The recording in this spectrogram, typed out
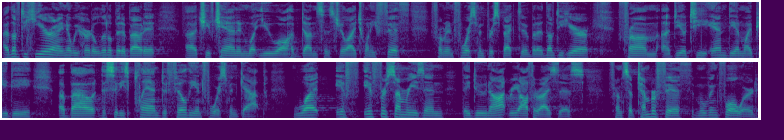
I'd love to hear, and I know we heard a little bit about it, uh, Chief Chan, and what you all have done since July 25th from an enforcement perspective, but I'd love to hear from uh, DOT and the NYPD about the city's plan to fill the enforcement gap. What if, if for some reason they do not reauthorize this from September 5th moving forward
